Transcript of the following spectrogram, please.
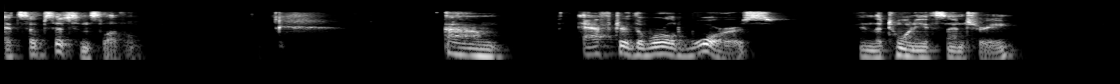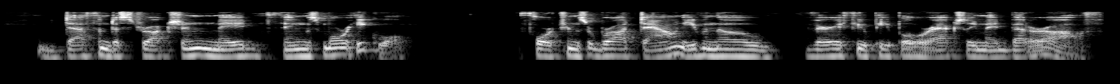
at subsistence level. Um, after the world wars in the 20th century, death and destruction made things more equal. Fortunes were brought down, even though very few people were actually made better off.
